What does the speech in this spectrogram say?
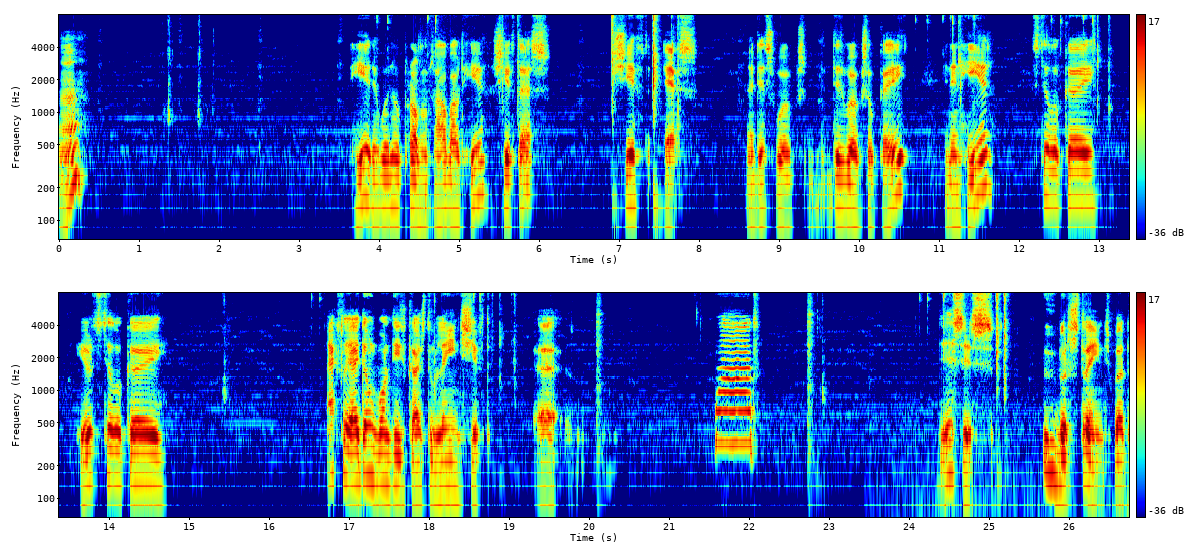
Huh? Here there were no problems. How about here? Shift S. Shift S. Now this works. This works okay. And then here, still okay. Here it's still okay. Actually, I don't want these guys to lane shift. Uh, what? This is uber strange, but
